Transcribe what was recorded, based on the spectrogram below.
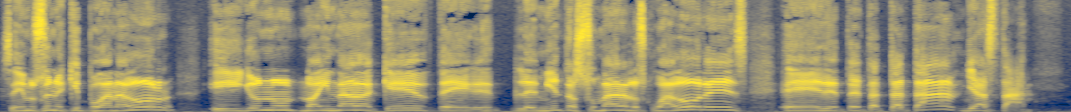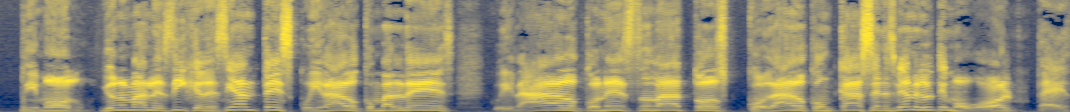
Seguimos un equipo ganador y yo no, no hay nada que te- le mientas sumar a los jugadores. eh, ta, ta, ta, ya está. Ni modo. Yo nomás les dije desde antes, cuidado con Valdés, cuidado con estos vatos, cuidado con Cáceres. Vean el último gol. pe.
